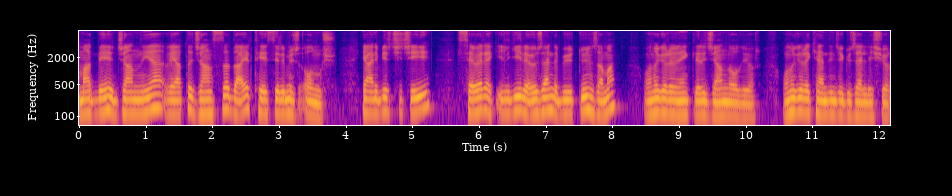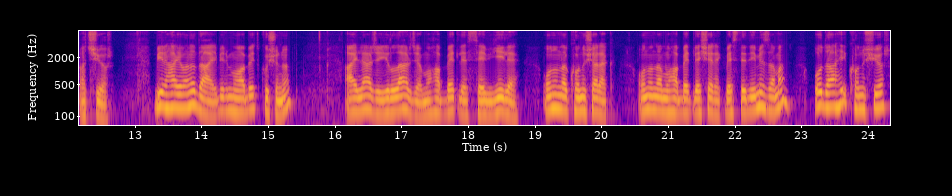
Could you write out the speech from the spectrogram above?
Maddeye, canlıya veyahut da cansıza dair tesirimiz olmuş. Yani bir çiçeği severek, ilgiyle, özenle büyüttüğün zaman ona göre renkleri canlı oluyor. Ona göre kendince güzelleşiyor, açıyor. Bir hayvanı dahi, bir muhabbet kuşunu aylarca, yıllarca muhabbetle, sevgiyle, onunla konuşarak, onunla muhabbetleşerek beslediğimiz zaman o dahi konuşuyor.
